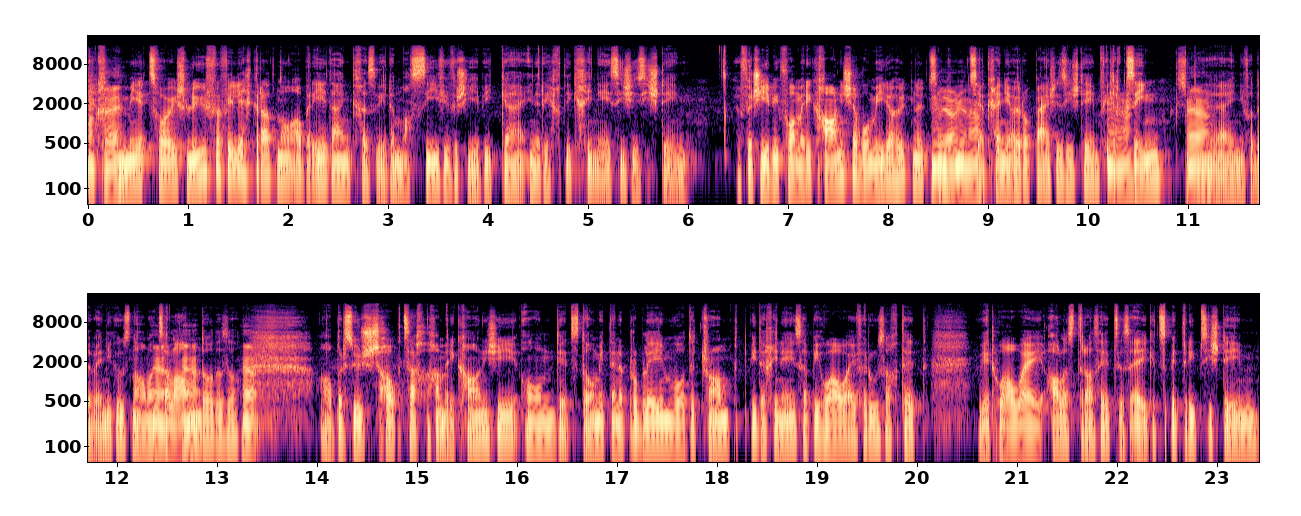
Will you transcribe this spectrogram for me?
Okay. Wir zwei schleifen vielleicht gerade noch, aber ich denke, es wird eine massive Verschiebung geben in Richtung chinesische System. Eine Verschiebung von amerikanischen, die wir ja heute nutzen. Ja, wir nutzen genau. ja keine europäischen Systeme. Vielleicht Ja. Xing, das ist Ja. eine der wenigen Ausnahmen, Ja, Zalando oder so. Ja. Aber sonst hauptsächlich amerikanische. Und jetzt auch mit den Problemen, die der Trump bei den Chinesen bei Huawei verursacht hat, wird Huawei alles daran setzen, ein eigenes Betriebssystem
